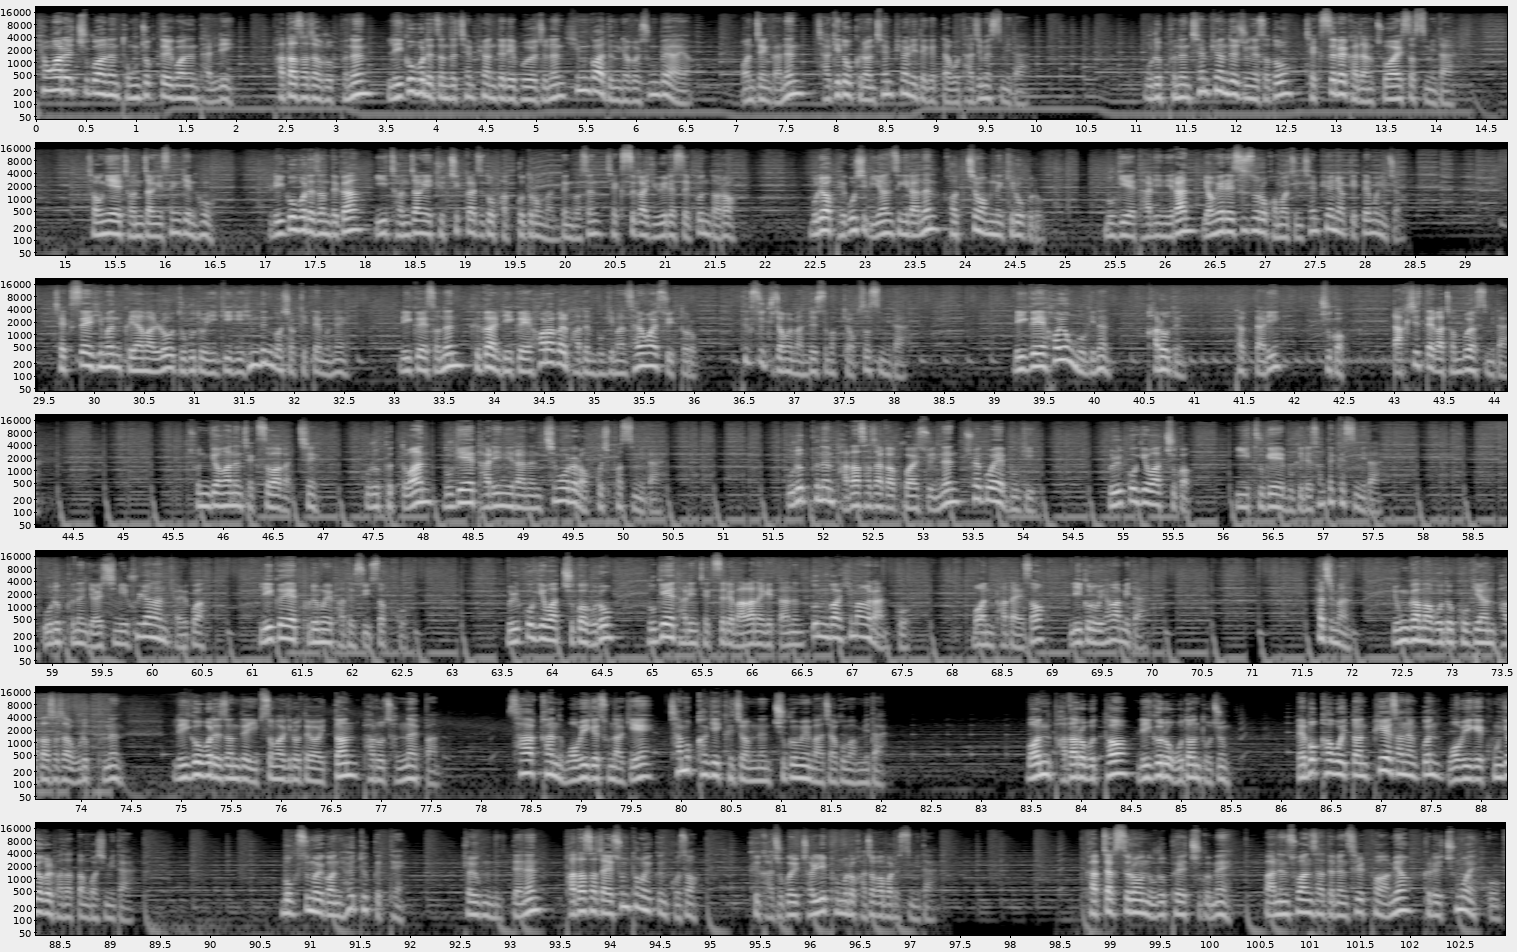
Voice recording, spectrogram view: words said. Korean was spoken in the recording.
평화를 추구하는 동족들과는 달리 바다사자 우르프는 리그 오브 레전드 챔피언들이 보여주는 힘과 능력을 숭배하여 언젠가는 자기도 그런 챔피언이 되겠다고 다짐했습니다. 우르프는 챔피언들 중에서도 잭스를 가장 좋아했었습니다. 정의의 전장이 생긴 후 리그 오브 레전드가 이 전장의 규칙까지도 바꾸도록 만든 것은 잭스가 유일했을 뿐더러 무려 152연승이라는 거침없는 기록으로 무기의 달인이란 영예를 스스로 거머쥔 챔피언이었기 때문이죠. 잭스의 힘은 그야말로 누구도 이기기 힘든 것이었기 때문에 리그에서는 그가 리그의 허락을 받은 무기만 사용할 수 있도록 특수 규정을 만들 수밖에 없었습니다. 리그의 허용 무기는 가로등, 닭다리, 주걱, 낚싯대가 전부였습니다. 존경하는 잭스와 같이 우르프 또한 무기의 달인이라는 칭호를 얻고 싶었습니다. 우르프는 바다사자가 구할 수 있는 최고의 무기, 물고기와 주걱, 이 두 개의 무기를 선택했습니다. 우르프는 열심히 훈련한 결과 리그의 부름을 받을 수 있었고, 물고기와 주걱으로 무게의 달인 잭스를 막아내겠다는 꿈과 희망을 안고 먼 바다에서 리그로 향합니다. 하지만 용감하고도 고귀한 바다사자 우르프는 리그 오브 레전드에 입성하기로 되어 있던 바로 전날 밤 사악한 워윅의 소나기에 참혹하기 그지없는 죽음을 맞이하고 맙니다. 먼 바다로부터 리그로 오던 도중 매복하고 있던 피해 사냥꾼 워윅의 공격을 받았던 것입니다. 목숨을 건 혈투 끝에 결국 늑대는 바다사자의 숨통을 끊고서 그 가죽을 전리품으로 가져가 버렸습니다. 갑작스러운 우르프의 죽음에 많은 소환사들은 슬퍼하며 그를 추모했고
